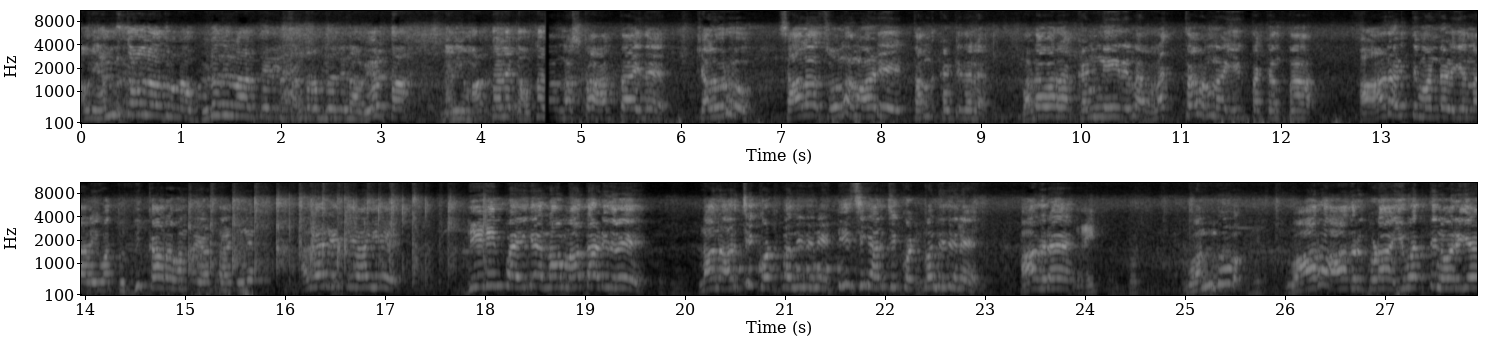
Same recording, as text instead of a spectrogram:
ಅವ್ರು ಎಂಥವನಾದರೂ ನಾವು ಬಿಡೋದಿಲ್ಲ ಅಂತೇಳಿ ಸಂದರ್ಭದಲ್ಲಿ ನಾವು ಹೇಳ್ತಾ ನನಗೆ ಮಾತಾಡಲಿಕ್ಕೆ ಅವಕಾಶ ನಷ್ಟ ಆಗ್ತಾ ಇದೆ. ಕೆಲವರು ಸಾಲ ಸೂಲ ಮಾಡಿ ತಂದು ಕಟ್ಟಿದ್ದಾರೆ. ಬಡವರ ಕಣ್ಣೀರಿನ ರಕ್ತವನ್ನು ಇರ್ತಕ್ಕಂಥ ಆ ಆಡಳಿತ ಮಂಡಳಿಗೆ ನಾನು ಇವತ್ತು ಧಿಕ್ಕಾರವನ್ನು ಹೇಳ್ತಾ ಇದ್ದೀನಿ. ಅದೇ ರೀತಿಯಾಗಿ ಡಿ ಡಿ ಪೈಗೆ ನಾವು ಮಾತಾಡಿದ್ವಿ. ನಾನು ಅರ್ಜಿ ಕೊಟ್ಟು ಬಂದಿದ್ದೀನಿ, ಟಿ ಸಿಗೆ ಅರ್ಜಿ ಕೊಟ್ಟು ಬಂದಿದ್ದೀನಿ. ಆದರೆ ಒಂದು ವಾರ ಆದರೂ ಕೂಡ ಇವತ್ತಿನವರೆಗೆ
